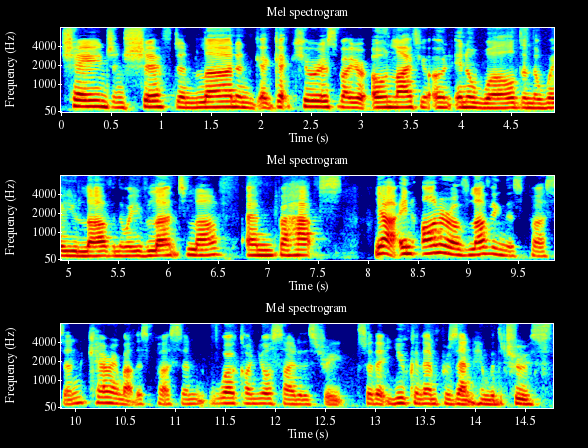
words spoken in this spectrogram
change and shift and learn and get, get curious about your own life your own inner world and the way you love and the way you've learned to love. And perhaps yeah in honor of loving this person caring about this person work on your side of the street so that you can then present him with the truth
